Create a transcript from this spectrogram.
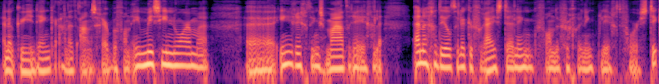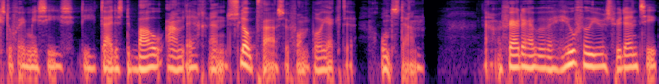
En dan kun je denken aan het aanscherpen van emissienormen, uh, inrichtingsmaatregelen en een gedeeltelijke vrijstelling van de vergunningplicht voor stikstofemissies die tijdens de bouw, aanleg en sloopfase van projecten ontstaan. Nou, verder hebben we heel veel jurisprudentie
